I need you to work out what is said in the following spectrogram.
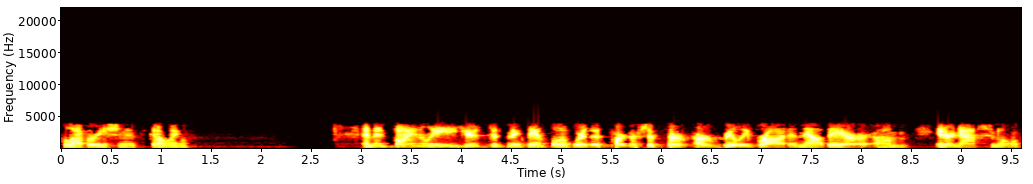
collaboration is going. And then finally, here's just an example of where those partnerships are, are really broad and now they are um, international.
